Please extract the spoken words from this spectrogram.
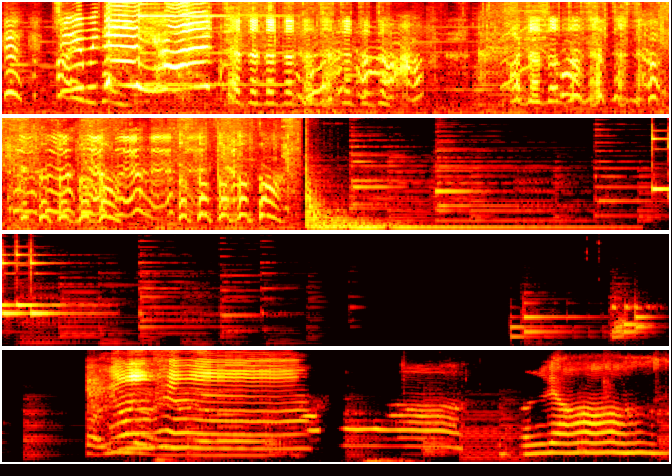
지금이다. 야! 자자자자자자자자. 아자자자자자자. 떨려.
